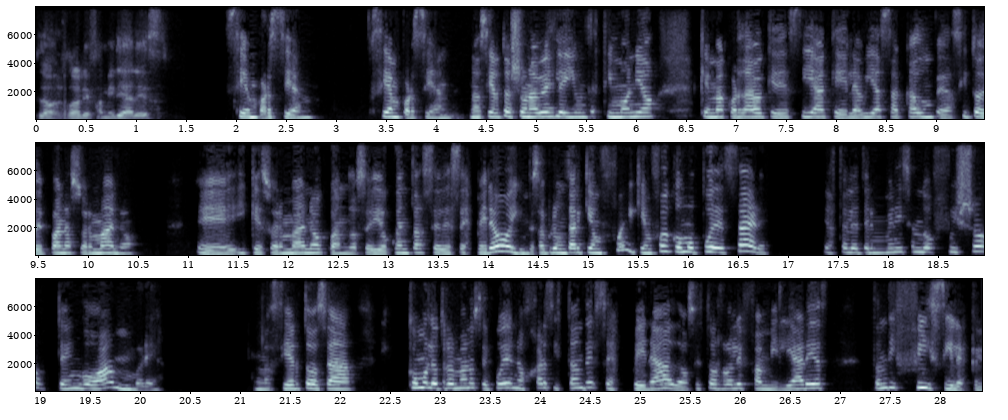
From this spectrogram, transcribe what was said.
los roles familiares. 100%. 100%, ¿no es cierto? Yo una vez leí un testimonio que me acordaba que decía que le había sacado un pedacito de pan a su hermano eh, y que su hermano cuando se dio cuenta se desesperó y empezó a preguntar quién fue, quién fue, cómo puede ser. Y hasta le terminé diciendo, fui yo, tengo hambre, ¿no es cierto? O sea, ¿cómo el otro hermano se puede enojar si están desesperados? Estos roles familiares tan difíciles, que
